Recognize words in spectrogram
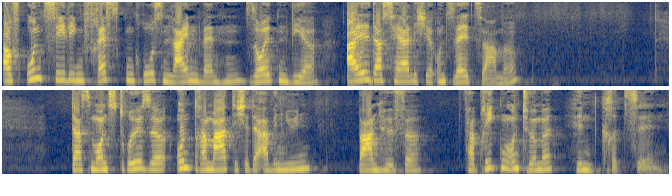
Auf unzähligen Fresken großen Leinwänden sollten wir all das Herrliche und Seltsame, das Monströse und Dramatische der Avenuen, Bahnhöfe, Fabriken und Türme hinkritzeln.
